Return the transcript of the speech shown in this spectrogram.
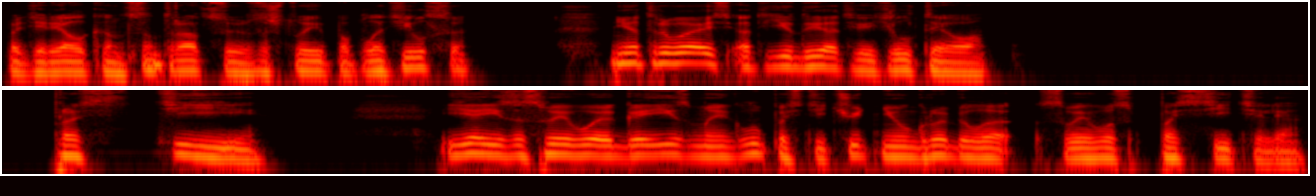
Потерял концентрацию, за что и поплатился. Не отрываясь от еды, ответил Тео. «Прости», я из-за своего эгоизма и глупости чуть не угробила своего спасителя.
